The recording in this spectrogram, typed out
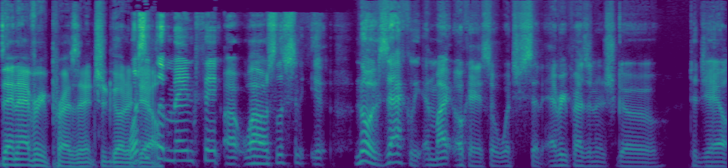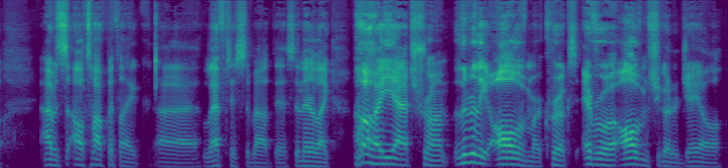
then every president should go to jail. Wasn't the main thing? Uh, while I was listening, it- no, exactly. And my okay, so what you said, every president should go to jail. I was, I'll talk with like uh leftists about this, and they're like, "Oh yeah, Trump." Literally, all of them are crooks. Everyone, all of them should go to jail.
